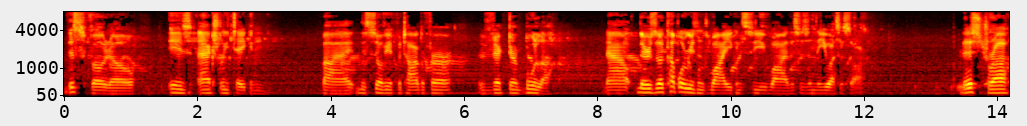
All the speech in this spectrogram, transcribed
this photo is actually taken by the Soviet photographer Victor Bulla. Now, there's a couple of reasons why you can see why this is in the USSR. This truck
